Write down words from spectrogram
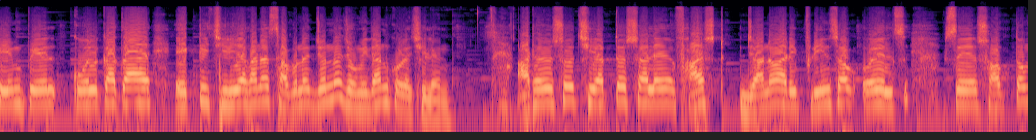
টেম্পেল কলকাতায় একটি চিড়িয়াখানা স্থাপনের জন্য জমিদান করেছিলেন। আঠারোশো ছিয়াত্তর সালে first January Prince of Wales সে সপ্তম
